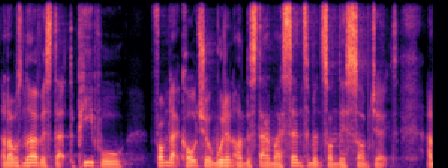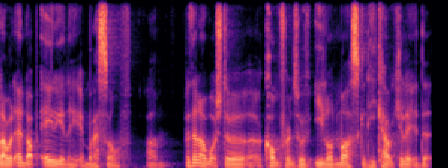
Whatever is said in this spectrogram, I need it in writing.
And I was nervous that the people from that culture wouldn't understand my sentiments on this subject and I would end up alienating myself. Um, but then I watched a, a, conference with Elon Musk, and he calculated that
